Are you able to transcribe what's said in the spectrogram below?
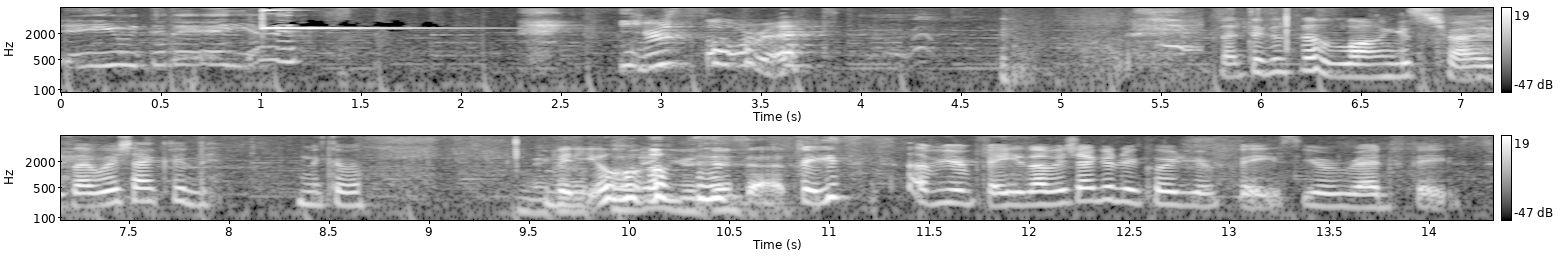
You did it! Yes! You're so red. that took us the longest tries. I wish I could make a Make video of you this did that face of your face. I wish I could record your face, your red face.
